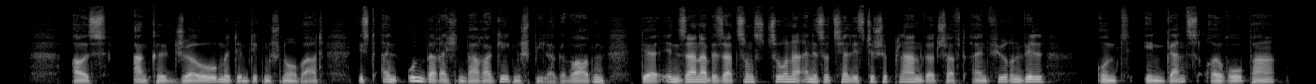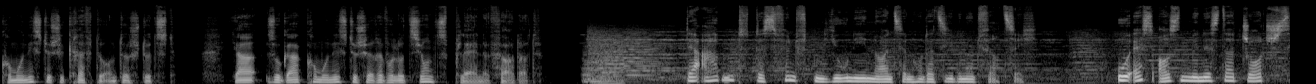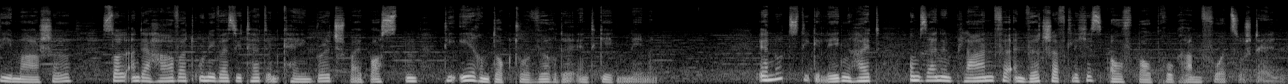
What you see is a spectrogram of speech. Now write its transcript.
Aus Uncle Joe mit dem dicken Schnurrbart ist ein unberechenbarer Gegenspieler geworden, der in seiner Besatzungszone eine sozialistische Planwirtschaft einführen will und in ganz Europa kommunistische Kräfte unterstützt, ja sogar kommunistische Revolutionspläne fördert. Der Abend des 5. Juni 1947. US-Außenminister George C. Marshall soll an der Harvard-Universität in Cambridge bei Boston die Ehrendoktorwürde entgegennehmen. Er nutzt die Gelegenheit, um seinen Plan für ein wirtschaftliches Aufbauprogramm vorzustellen.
